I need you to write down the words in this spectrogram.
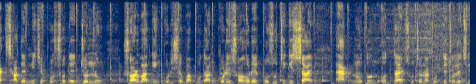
এক ছাদের নিচে পোষ্যদের জন্য সর্বাঙ্গীন পরিষেবা প্রদান করে শহরের পশু চিকিৎসায় এক নতুন অধ্যায়ের সূচনা করতে চলেছে।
